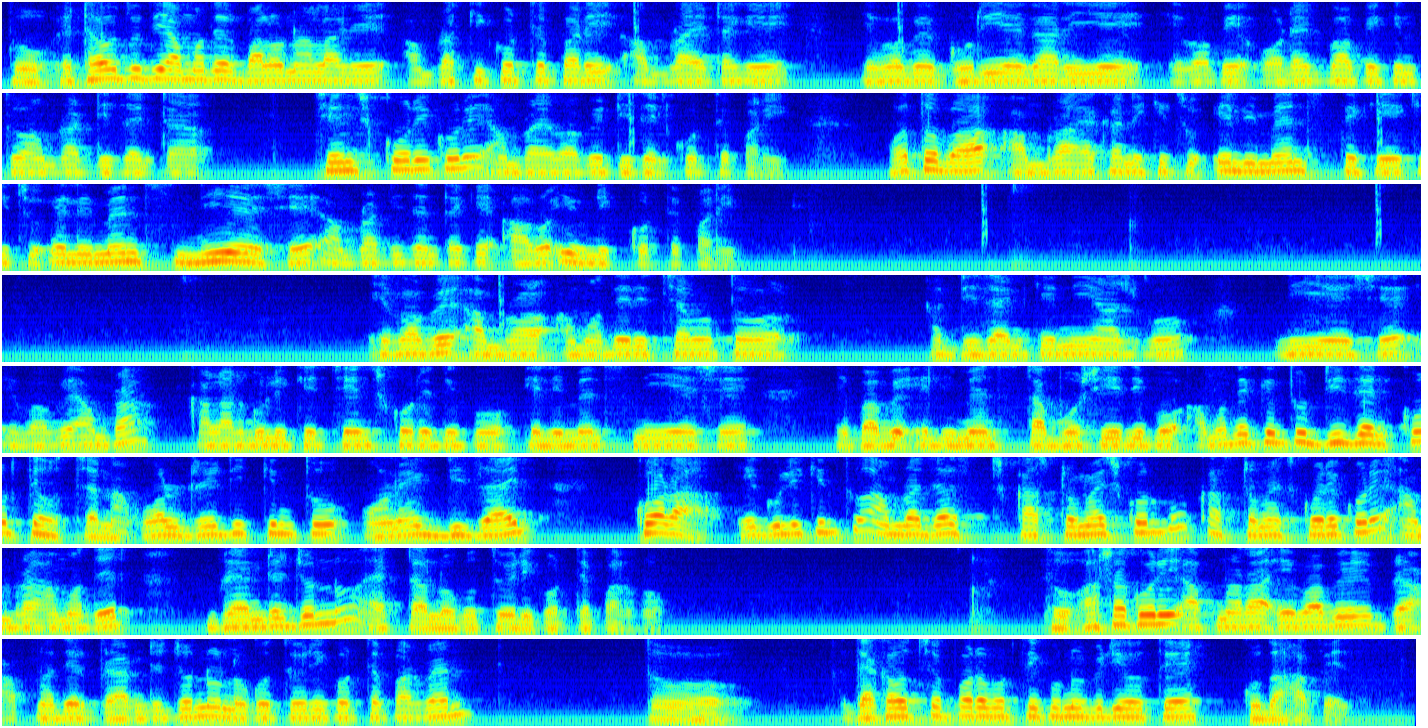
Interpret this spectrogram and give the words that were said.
তো এটাও যদি আমাদের ভালো না লাগে, আমরা কি করতে পারি? আমরা এটাকে এভাবে ঘুরিয়ে গাড়িয়ে, এভাবে অনেকভাবে কিন্তু আমরা ডিজাইনটা চেঞ্জ করে করে আমরা এভাবে ডিজাইন করতে পারি। অথবা আমরা এখানে কিছু এলিমেন্টস থেকে কিছু এলিমেন্টস নিয়ে এসে আমরা ডিজাইনটাকে আরও ইউনিক করতে পারি। এভাবে আমরা আমাদের ইচ্ছা মতো ডিজাইনকে নিয়ে আসব, নিয়ে এসে এভাবে আমরা কালারগুলিকে চেঞ্জ করে দিব এলিমেন্টস নিয়ে এসে এভাবে এলিমেন্টসটা বসিয়ে দিব। আমাদের কিন্তু ডিজাইন করতে হচ্ছে না। অলরেডি কিন্তু অনেক ডিজাইন করা। এগুলি কিন্তু আমরা জাস্ট কাস্টমাইজ করব। কাস্টমাইজ করে করে আমরা আমাদের ব্র্যান্ডের জন্য একটা লোগো তৈরি করতে পারব। তো আশা করি আপনারা এভাবে আপনাদের ব্র্যান্ডের জন্য লোগো তৈরি করতে পারবেন। তো দেখা হচ্ছে পরবর্তী কোনো ভিডিওতে খুদা হাফেজ।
